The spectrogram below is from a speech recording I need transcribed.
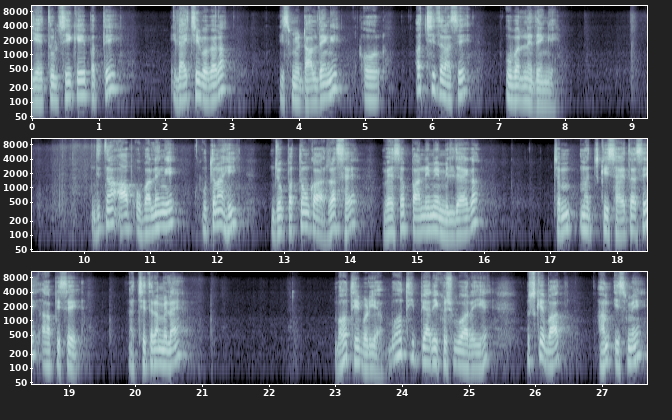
यह तुलसी के पत्ते, इलायची वगैरह इसमें डाल देंगे और अच्छी तरह से उबलने देंगे। जितना आप उबालेंगे, उतना ही जो पत्तों का रस है, वह सब पानी में मिल जाएगा। चम्मच की सहायता से आप इसे अच्छी तरह मिलाएँ। बहुत ही बढ़िया, बहुत ही प्यारी खुशबू आ रही है। उसके बाद हम इसमें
